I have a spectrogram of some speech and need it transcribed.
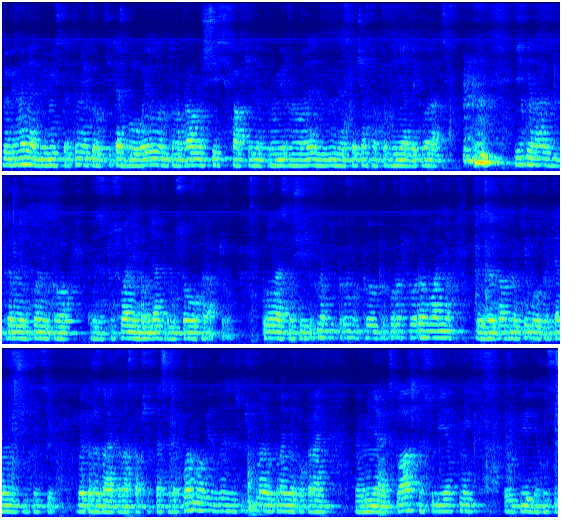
Запобігання адміністративної корупції теж було виявлено та направлено 6 фактів неправомірного е, несвоєчасного подання декларацій. Їхній аналіз дотримання законів про при застосуванні громадян примусового характеру. Було внесено 6 документів про, про прокурорського реагування, за результатами яких було притягнено 6 осіб. Ви теж знаєте, у нас там ще теж реформа від установи виконання покарань. Е, Міняють склад суб'єктний відповідних осіб,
